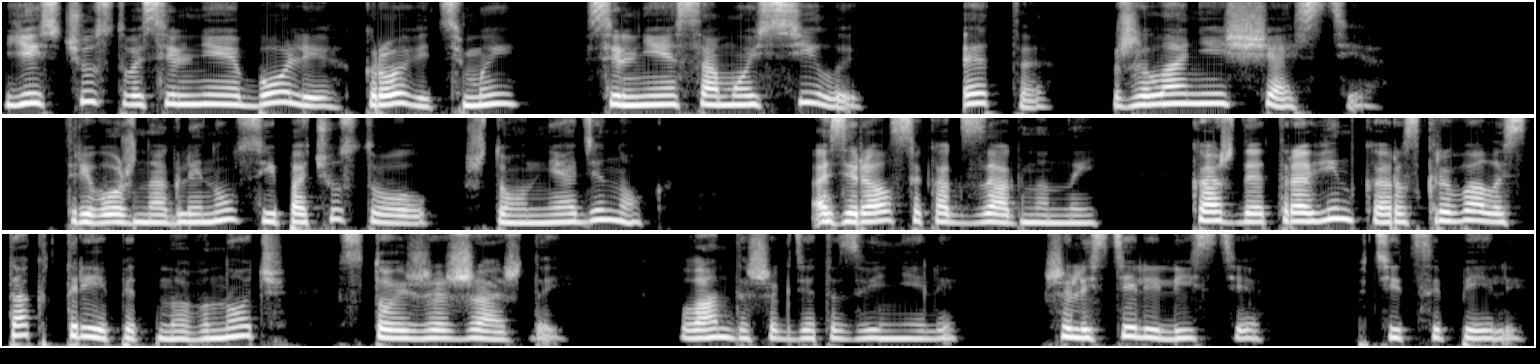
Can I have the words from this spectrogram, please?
Есть чувство сильнее боли, крови, тьмы, сильнее самой силы. Это желание счастья. Тревожно оглянулся и почувствовал, что он не одинок. Озирался, как загнанный. Каждая травинка раскрывалась так трепетно в ночь с той же жаждой. Ландыши где-то звенели, шелестели листья, птицы пели.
